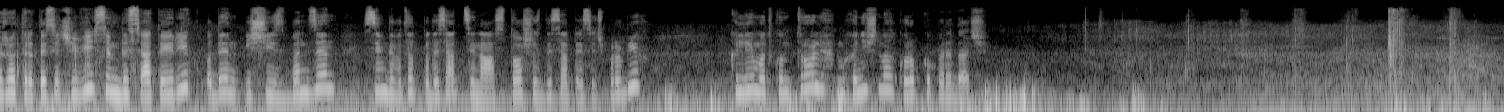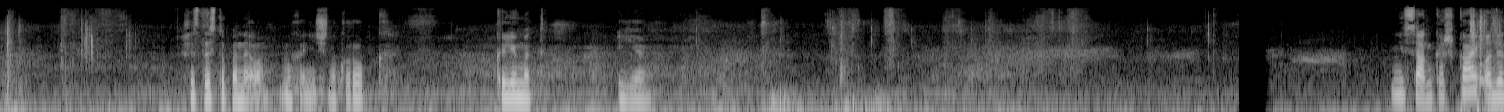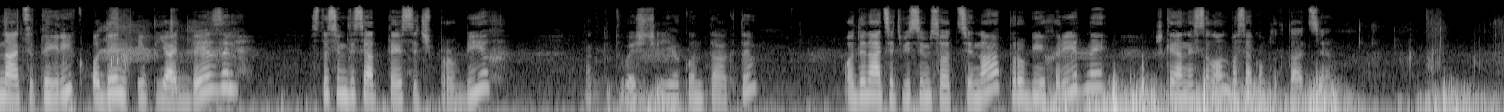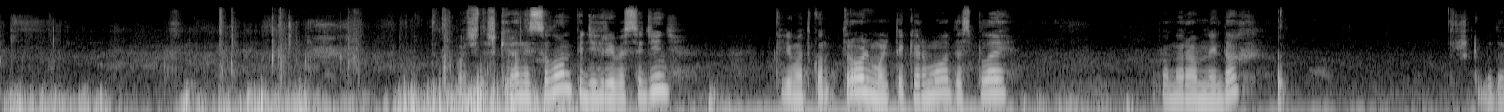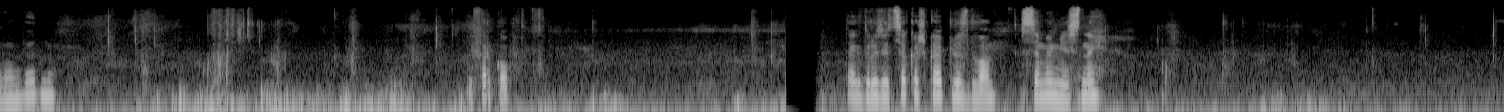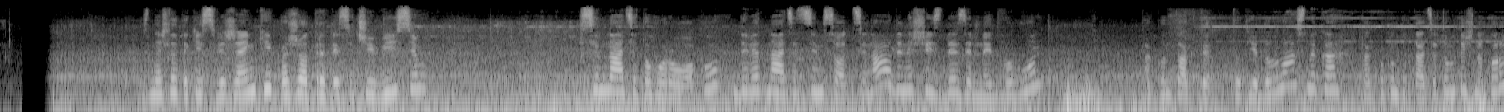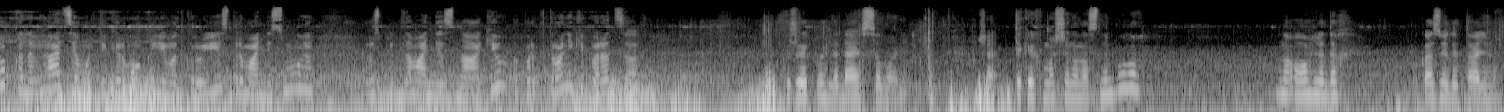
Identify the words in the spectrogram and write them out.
Peugeot 3008, 10 рік, 1,6 бензин, 7950 ціна, 160 тисяч пробіг, клімат-контроль, механічна коробка передач. Шестиступенева механічна коробка. Клімат є. Nissan Qashqai, 11 рік, 1,5 дизель, 170 тисяч пробіг. Так, тут вище є контакти. 11 800 ціна, пробіг рідний, шкіряний салон, боса комплектація. Бачите, шкіряний салон, підігріви сидінь, клімат-контроль, мультикермо, дисплей, панорамний дах. Трошки буде вам видно. І фаркоп. Так, друзі, це Кашкай плюс 2. Семимісний. Знайшли такий свіженький Peugeot 3008 17-го року. 19700 ціна, 1,6 дизельний двигун. Так, контакти тут є до власника. Так, по комплектації автоматична коробка, навігація, мультикермо, клімат, круїз, тримання смуги, розпізнавання знаків, а парктроніки перед-зад. Покажу, як виглядає в салоні. Ще таких машин у нас не було на оглядах. Показую детально.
